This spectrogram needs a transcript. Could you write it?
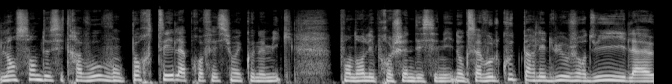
l'ensemble de ces travaux vont porter la profession économique pendant les prochaines décennies. Donc ça vaut le coup de parler de lui aujourd'hui. Il a,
